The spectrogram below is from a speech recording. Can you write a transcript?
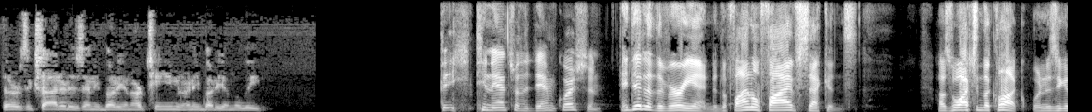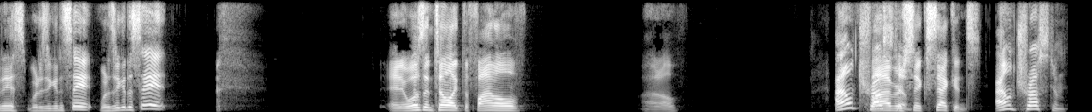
they're as excited as anybody in our team and anybody in the league. They didn't answer the damn question. He did at the very end, in the final five seconds. I was watching the clock. When is he gonna? When is he gonna say it? When is he gonna say it? And it wasn't until like the final, I don't know, I don't trust five him. or six seconds. I don't trust him.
